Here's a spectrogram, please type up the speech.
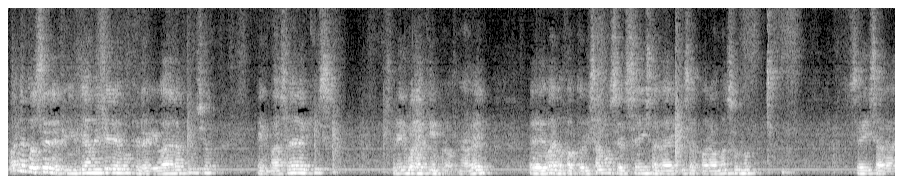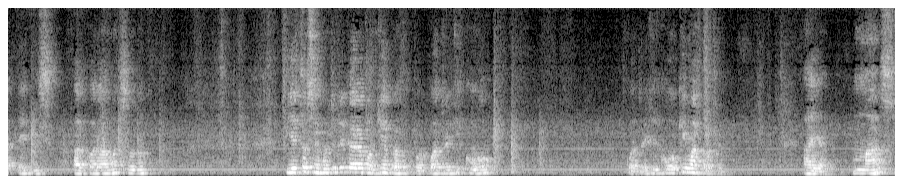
Bueno, entonces definitivamente diremos que la derivada de la función en base a x sería igual a quién, profe. A ver, eh, bueno, factorizamos el 6 a la x al cuadrado más 1. 6 a la x al cuadrado más 1. Y esto se multiplicará por quién, profe? Por 4x cubo. 4x cubo, ¿qué más, profe? Ah, ya. Más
